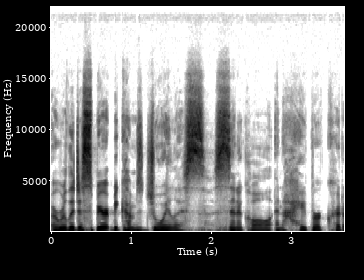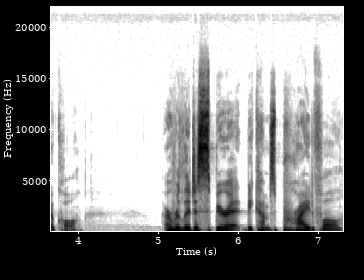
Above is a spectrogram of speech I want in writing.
A religious spirit becomes joyless, cynical, and hypercritical. A religious spirit becomes prideful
